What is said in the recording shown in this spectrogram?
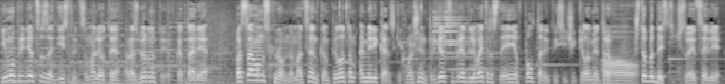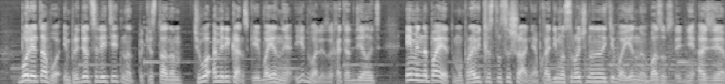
ему придется задействовать самолеты, развернутые в Катаре, по самым скромным оценкам, пилотам американских машин придется преодолевать расстояние в полторы тысячи километров, oh. чтобы достичь своей цели. Более того, им придется лететь над Пакистаном, чего американские военные едва ли захотят делать. Именно поэтому правительству США необходимо срочно найти военную базу в Средней Азии.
